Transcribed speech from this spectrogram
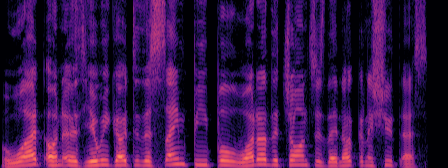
what on earth? Here we go to the same people. What are the chances they're not going to shoot us?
